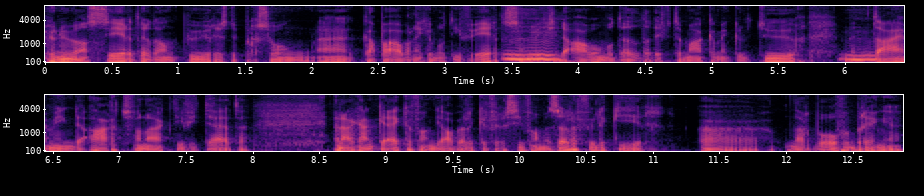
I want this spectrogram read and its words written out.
genuanceerder dan puur is de persoon hè, capabel en gemotiveerd. Het is een mhm. beetje de oude model, dat heeft te maken met cultuur, met mhm. timing, de aard van de activiteiten. En dan gaan kijken van, ja, welke versie van mezelf wil ik hier uh, naar boven brengen,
